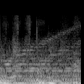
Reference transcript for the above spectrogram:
Música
